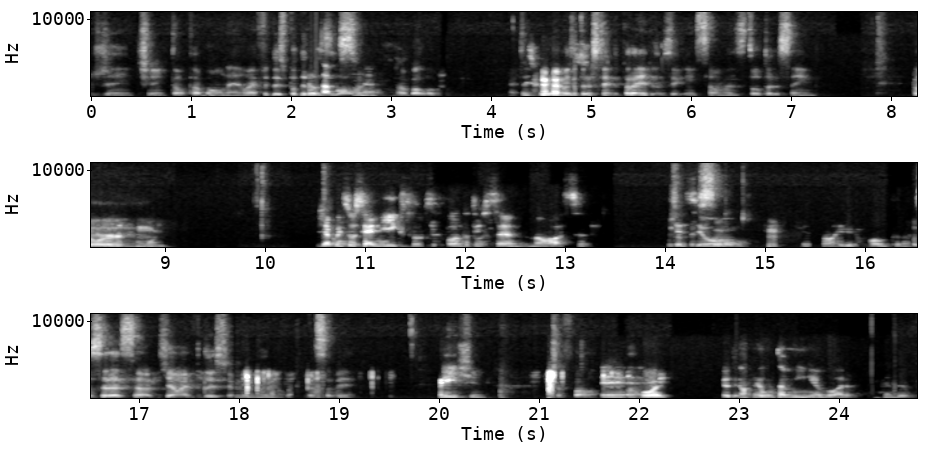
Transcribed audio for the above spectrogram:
Gente, então tá bom, né? O F2 poderoso. Tá bom, né? Tá bom. Estou torcendo para eles, não sei quem são, mas estou torcendo. Torço é... muito. Já então... pensou se é Nixon, você falando tá torcendo? Nossa. Já esse pensou? É um... Esse é uma reviravolta, né? Ou será que é um F2 feminino? Pra saber. Christian. Deixa eu falar. É... Oi. Eu tenho uma pergunta minha agora, entendeu?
